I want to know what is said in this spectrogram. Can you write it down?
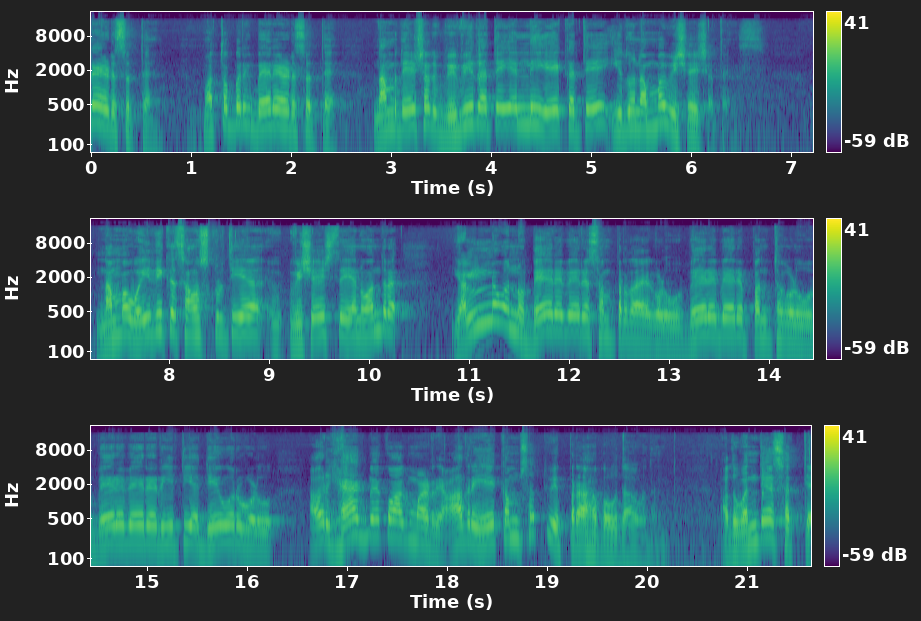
ಬೇರೆ ಹಿಡಿಸುತ್ತೆ ಮತ್ತೊಬ್ಬರಿಗೆ ಬೇರೆ ಹಿಡಿಸುತ್ತೆ ನಮ್ಮ ದೇಶದ ವಿವಿಧತೆಯಲ್ಲಿ ಏಕತೆ ಇದು ನಮ್ಮ ವಿಶೇಷತೆ. ನಮ್ಮ ವೈದಿಕ ಸಂಸ್ಕೃತಿಯ ವಿಶೇಷತೆ ಏನು ಅಂದರೆ ಎಲ್ಲವನ್ನು ಬೇರೆ ಬೇರೆ ಸಂಪ್ರದಾಯಗಳು ಬೇರೆ ಬೇರೆ ಪಂಥಗಳು ಬೇರೆ ಬೇರೆ ರೀತಿಯ ದೇವರುಗಳು ಅವ್ರಿಗೆ ಹೇಗೆ ಬೇಕೋ ಹಾಗೆ ಮಾಡ್ರಿ. ಆದರೆ ಏಕಂ ಸತ್ ವಿಪ್ರಾಹ ಬಹುದಾವದಂತ ಅದು ಒಂದೇ ಸತ್ಯ.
